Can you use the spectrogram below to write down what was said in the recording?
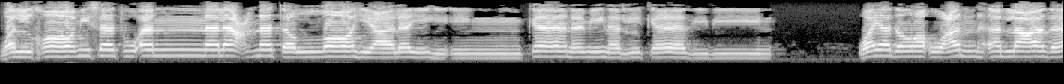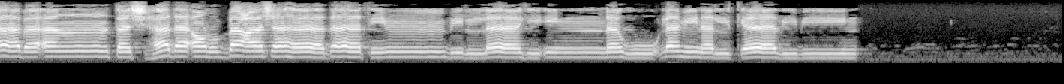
والخامسة أن لعنة الله عليه إن كان من الكاذبين. وَيَدْرَأُ عَنْهَا الْعَذَابَ أَن تَشْهَدَ أَرْبَعَ شَهَادَاتٍ بِاللَّهِ إِنَّهُ لَمِنَ الْكَاذِبِينَ.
